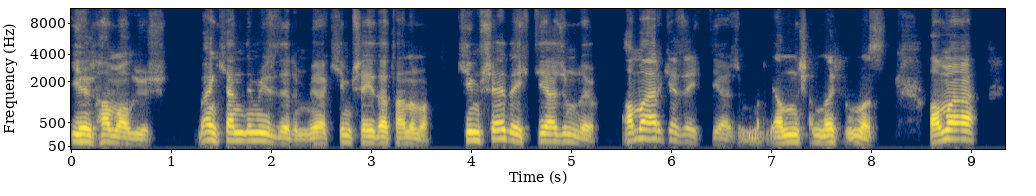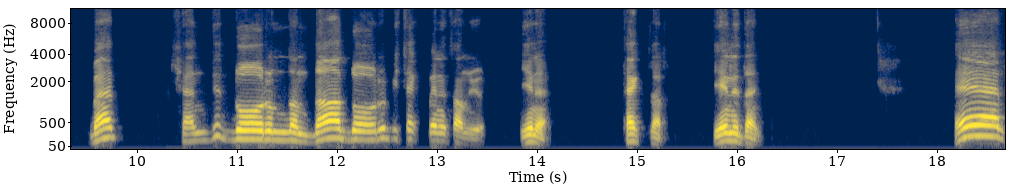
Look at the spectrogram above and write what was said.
ilham alıyorsun? Ben kendimi izlerim ya. Kimseyi de tanımam. Kimseye de ihtiyacım da yok. Ama herkese ihtiyacım var. Yanlış anlaşılmasın. Ama ben kendi doğrumdan daha doğru bir tek beni tanıyorum. Yine tekrar yeniden Eğer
